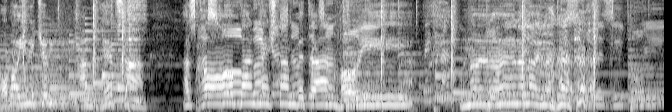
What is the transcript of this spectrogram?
بابا اینه که من حفظم. از خواب برگشتم به تنهایی. نه نه نه نه نه سر زیبایی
